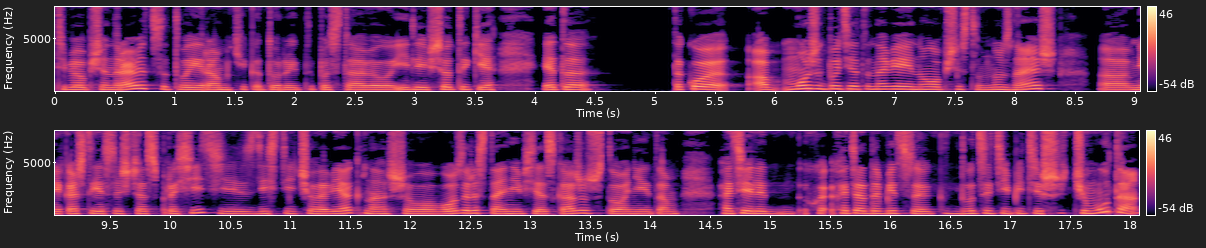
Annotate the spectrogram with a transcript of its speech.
Тебе вообще нравятся твои рамки, которые ты поставила? Или все-таки это такое, а может быть, это навеяно обществом? Ну, знаешь, а, мне кажется, если сейчас спросить из 10 человек нашего возраста, они все скажут, что они там хотели, хотят добиться к 25 ш- чему-то,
